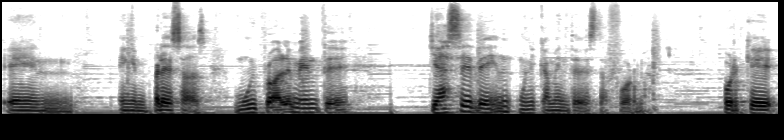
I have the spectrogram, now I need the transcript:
en, en empresas, muy probablemente ya se den únicamente de esta forma, porque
